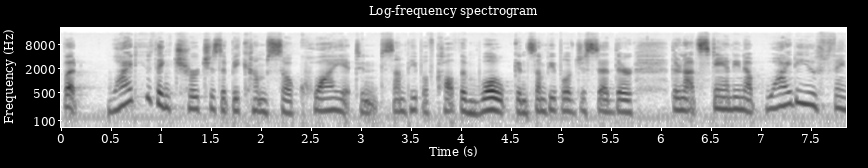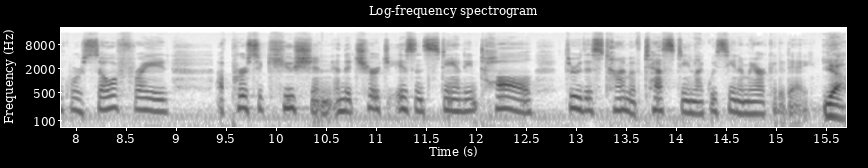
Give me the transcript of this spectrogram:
but why do you think churches have become so quiet? And some people have called them woke, and some people have just said they're they're not standing up. Why do you think we're so afraid of persecution and the church isn't standing tall through this time of testing like we see in America today? Yeah.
